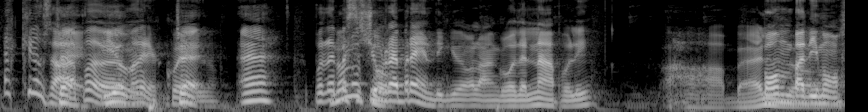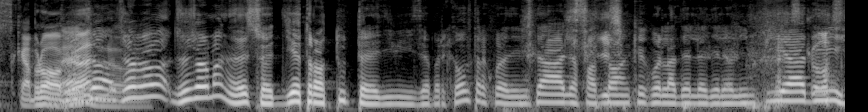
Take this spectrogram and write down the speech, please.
E chi lo sa, Cioè, poi io- magari è cioè, quello. eh? Potrebbe esserci so. un rebranding dietro l'angolo del Napoli? Ah, bello. Bomba di Mosca proprio, Eh, eh? Gio- Giorgio Giorgio Armani adesso è dietro a tutte le divise perché oltre a quella dell'Italia ha fatto anche quella delle, delle Olimpiadi.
